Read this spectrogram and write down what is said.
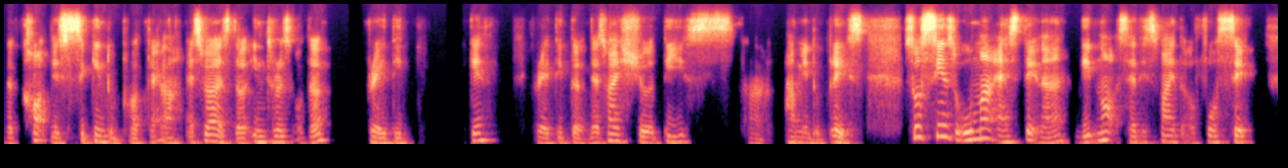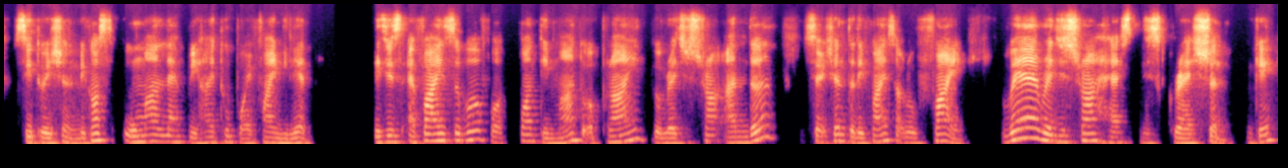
the court is seeking to protect, uh, as well as the interest of the credit, okay, creditor. That's why sureties uh, come into place. So since Umar Estate uh, did not satisfy the aforesaid situation because Umar left behind 2.5 million, it is advisable for Puan Tima to apply to registrar under Section 35 sub rule 5 where registrar has discretion. Okay,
